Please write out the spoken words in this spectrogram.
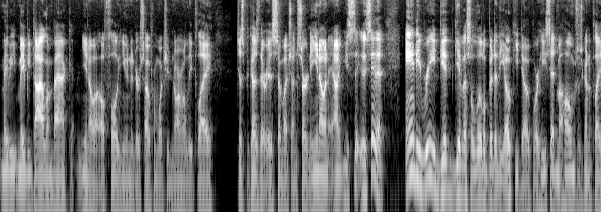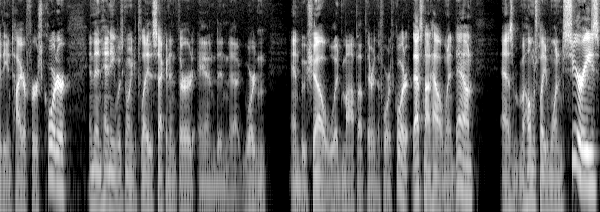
maybe maybe dial them back, you know, a full unit or so from what you'd normally play, just because there is so much uncertainty, you know. And uh, you say, you say that Andy Reid did give us a little bit of the okey doke where he said Mahomes was going to play the entire first quarter and then Henne was going to play the second and third, and then uh, Gordon and Buechele would mop up there in the fourth quarter. That's not how it went down, as Mahomes played one series,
